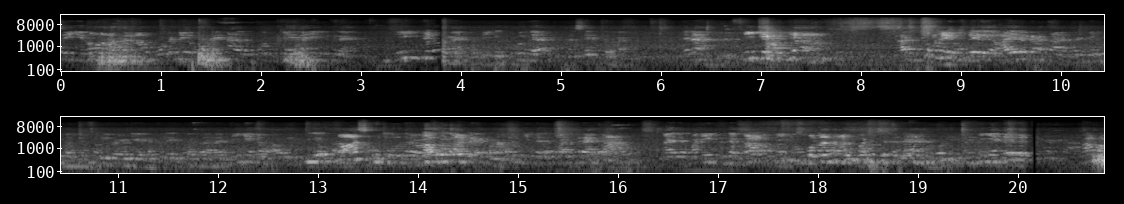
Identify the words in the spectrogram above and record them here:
செய்யறோம் அதெல்லாம் உடனே உடனே நான் அதை இதை நான் இதை பண்ணிட்டு அப்படின்னு நான் என்ன ஆமா.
